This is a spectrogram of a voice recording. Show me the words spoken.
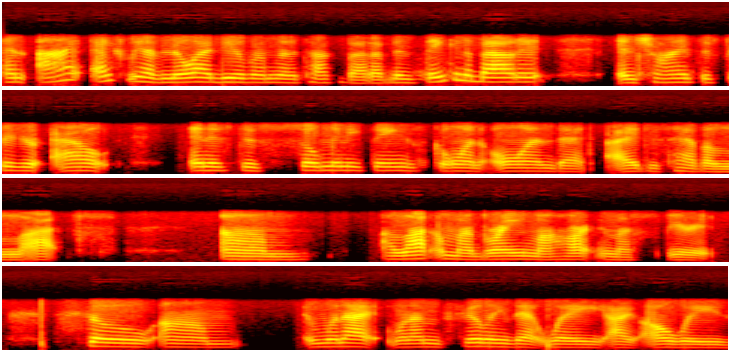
and I actually have no idea what I'm going to talk about. I've been thinking about it and trying to figure out, and it's just so many things going on that I just have a lot um, a lot on my brain, my heart, and my spirit. So, um, and when I when I'm feeling that way, I always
